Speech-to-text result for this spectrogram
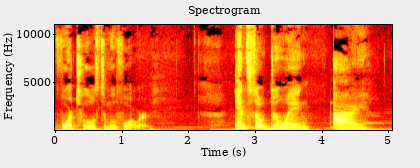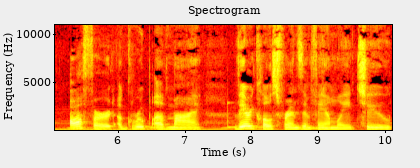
for tools to move forward. In so doing, I offered a group of my very close friends and family to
